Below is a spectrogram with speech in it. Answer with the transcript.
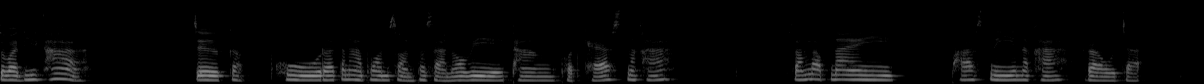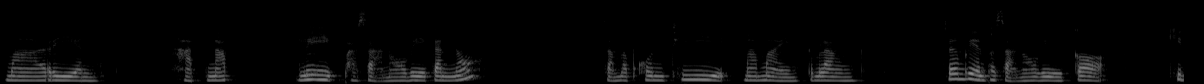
สวัสดีค่ะ เจอกับครูรัตนาพรสอนภาษานอร์เวย์ทางพอดแคสต์นะคะสำหรับในพาสนี้นะคะ เราจะมาเรียนหัดนับเลขภาษานอร์เวย์กันเนาะสำหรับคนที่มาใหม่กำลังเริ่มเรียนภาษานอร์เวย์ก็คิด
